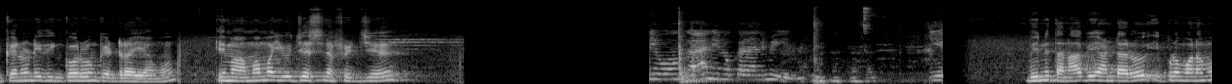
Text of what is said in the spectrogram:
ఇక్కడ నుండి ఇది ఇంకో రూమ్కి ఎంటర్ అయ్యాము. ఇది మా అమ్మమ్మ యూజ్ చేసిన ఫ్రిడ్జ్ నేను మిగిలిన. దీన్ని తనాబి అంటారు. ఇప్పుడు మనము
